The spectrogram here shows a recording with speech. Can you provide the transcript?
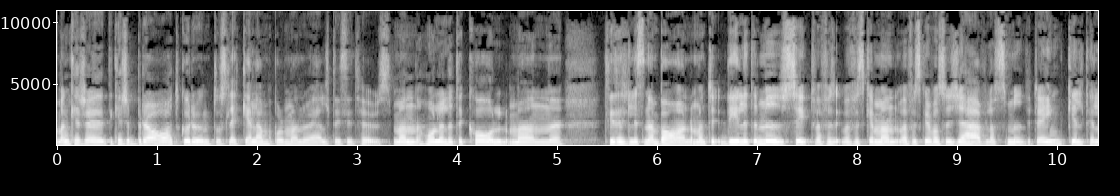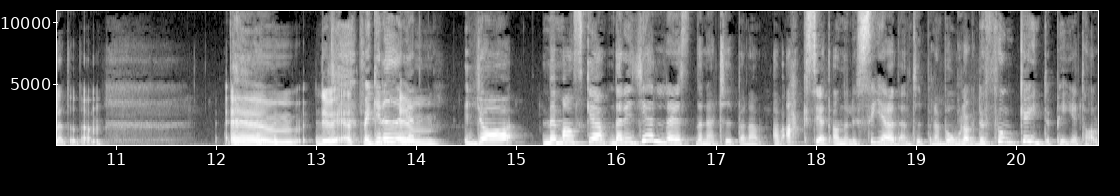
man kanske, det kanske är bra att gå runt och släcka lampor manuellt i sitt hus. Man håller lite koll, man tittar till sina barn. Man, det är lite mysigt. Varför, varför, ska man, varför ska det vara så jävla smidigt och enkelt hela tiden? Ehm, du vet. Men grejen är Ehm, att, ja, men man ska, när det gäller den här typen av, av aktier, att analysera den typen av bolag, då funkar ju inte P tal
